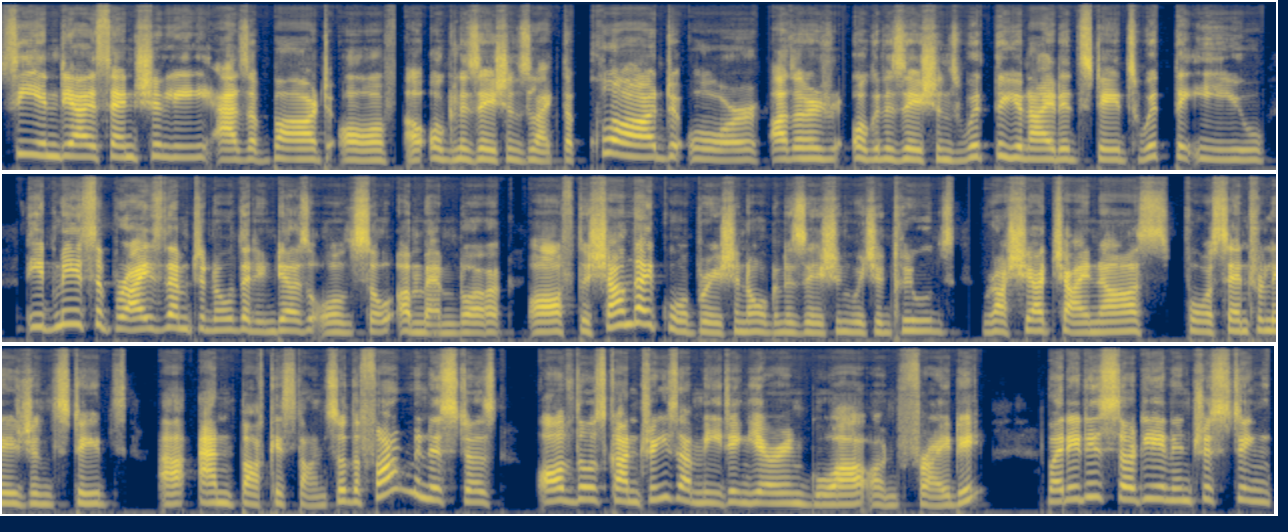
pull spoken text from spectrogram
see India essentially as a part of uh, organizations like the Quad or other organizations with the United States, with the EU. It may surprise them to know that India is also a member of the Shanghai Cooperation Organization, which includes Russia, China, four Central Asian states, uh, and Pakistan. So the foreign ministers of those countries are meeting here in Goa on Friday. But it is certainly an interesting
